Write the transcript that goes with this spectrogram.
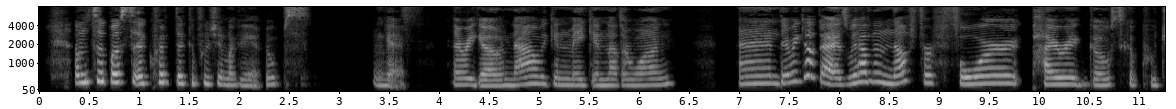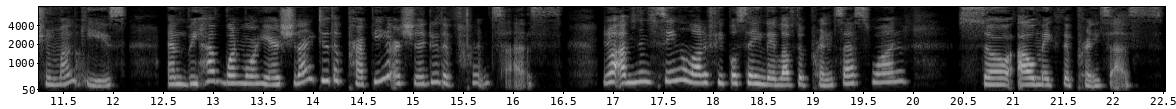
I'm supposed to equip the capuchin monkey. Oops. Okay. There we go. Now we can make another one. And there we go, guys. We have enough for four pirate ghost capuchin monkeys. And we have one more here. Should I do the preppy or should I do the princess? You know, I've been seeing a lot of people saying they love the princess one. So I'll make the princess.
